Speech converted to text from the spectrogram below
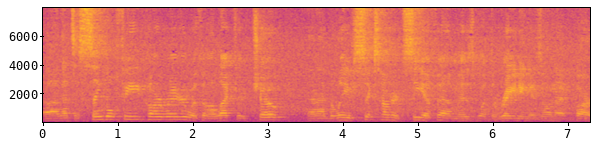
Uh, that's a single feed carburetor with an electric choke, and I believe 600 CFM is what the rating is on that car.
